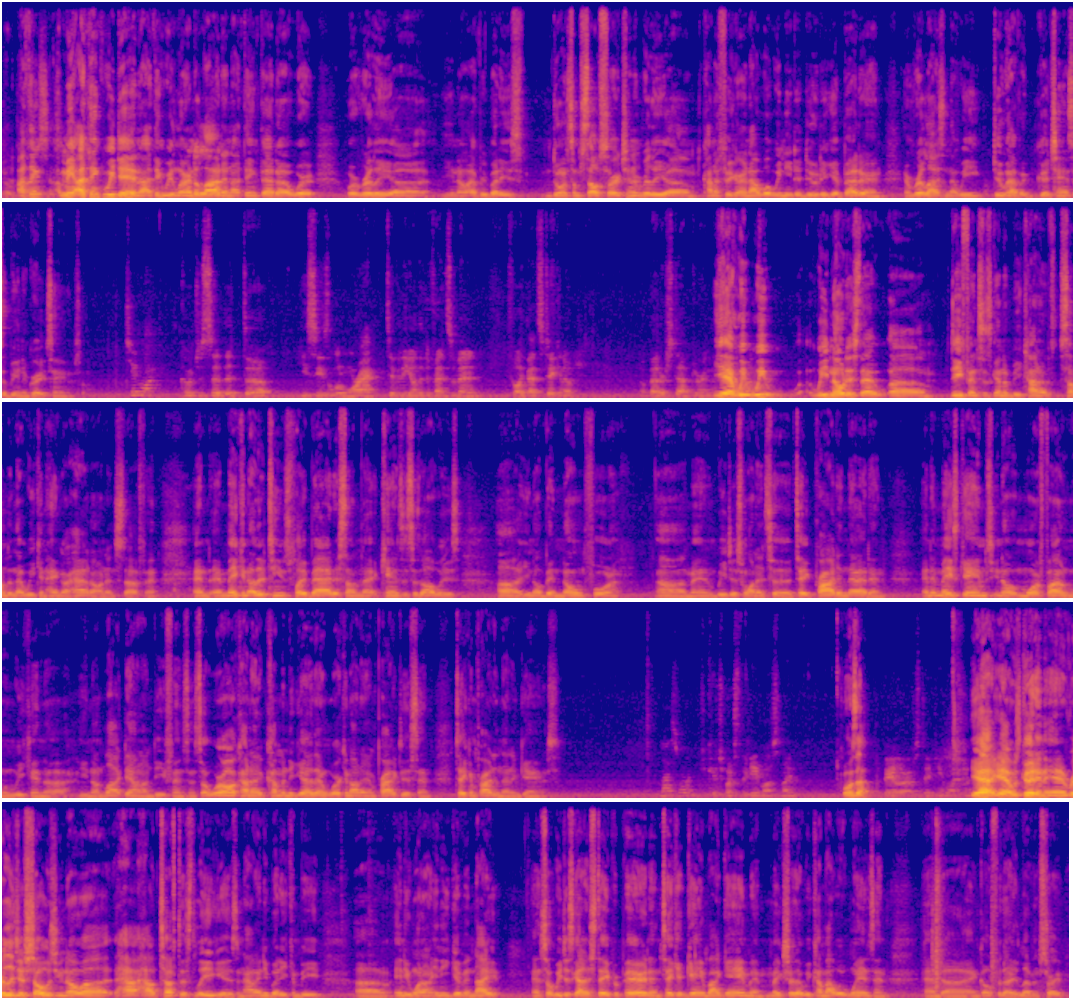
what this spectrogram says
no I think. I mean, I think we did. I think we learned a lot, and I think that uh, we're we're really, uh, you know, everybody's doing some self searching and really um, kind of figuring out what we need to do to get better, and, and realizing that we do have a good chance of being a great team. So. Two more. Coach has said that uh, he sees a little more activity on the defensive end. You feel like that's taken a, a better step during this? Yeah, we we we noticed that um, defense is going to be kind of something that we can hang our hat on and stuff, and and and making other teams play bad is something that Kansas has always, uh, you know, been known for, um, and we just wanted to take pride in that, and and it makes games you know more fun when we can uh, you know lock down on defense, and so we're all kind of coming together and working on it in practice and taking pride in that in games. Last one. Did you catch much of the game last night? What was that? Baylor Iowa State game last night? Yeah, yeah, it was good, and, and it really just shows, you know, uh, how how tough this league is, and how anybody can be uh, anyone on any given night. And so we just got to stay prepared and take it game by game, and make sure that we come out with wins and and uh, and go for that 11 straight.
